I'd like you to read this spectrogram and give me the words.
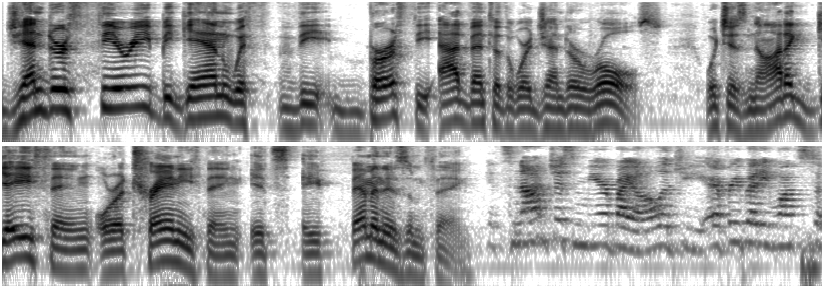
Gender theory began with the birth, the advent of the word gender roles, which is not a gay thing or a tranny thing, it's a feminism thing it's not just mere biology. Everybody wants to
